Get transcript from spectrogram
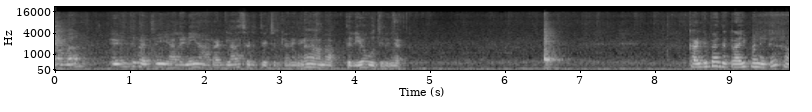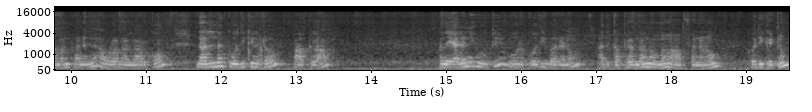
நம்ம எடுத்து வச்ச இளநீ அரை கிளாஸ் எடுத்து வச்சுருக்காங்களா அதை அப்படியே ஊற்றிடுங்க கண்டிப்பாக இதை ட்ரை பண்ணிவிட்டு கமெண்ட் பண்ணுங்கள் அவ்வளோ நல்லாயிருக்கும். நல்லா கொதிக்கட்டும். பார்க்கலாம். அந்த இளநீ ஊற்றி ஒரு கொதி வரணும். அதுக்கப்புறம் தான் நம்ம ஆஃப் பண்ணணும். கொதிக்கட்டும்.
